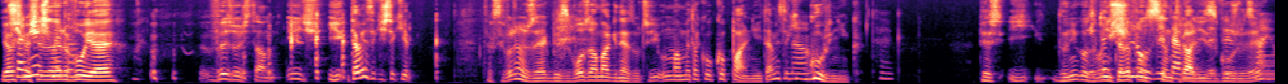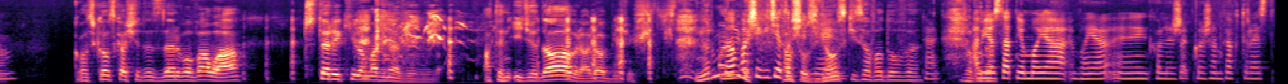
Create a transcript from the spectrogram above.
ja się przenieśmy to- denerwuję, wyrzuć tam, idź. I tam jest jakieś takie, tak sobie wyobrażam, że jakby złoża magnezu, czyli mamy taką kopalnię i tam jest taki No. górnik. Tak. Wiesz, i do niego I dzwoni to telefon z centrali z góry. wyrzucają. Kołaczkowska się zdenerwowała, 4 kilo magnezu. A ten idzie, dobra, robi się. Normalnie. No właśnie, gdzie to tam się są dzieje? związki zawodowe. Tak. A mi ostatnio moja, moja y, koleża, koleżanka, która jest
